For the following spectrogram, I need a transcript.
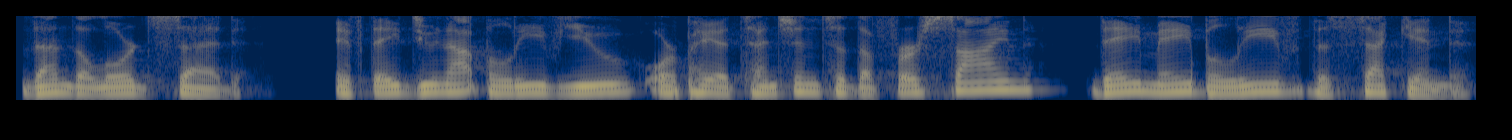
Then the Lord said, If they do not believe you or pay attention to the first sign, they may believe the second.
